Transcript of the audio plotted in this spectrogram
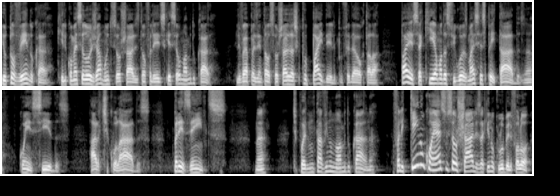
E eu tô vendo, cara, que ele começa a elogiar muito o seu Charles. Então eu falei, ele esqueceu o nome do cara. Ele vai apresentar o seu Charles, acho que pro pai dele, pro federal que tá lá. Pai, esse aqui é uma das figuras mais respeitadas, né? conhecidas, articuladas, presentes, né? Tipo, ele não tá vindo o nome do cara, né? Eu falei, quem não conhece o seu Charles aqui no clube? Ele falou,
